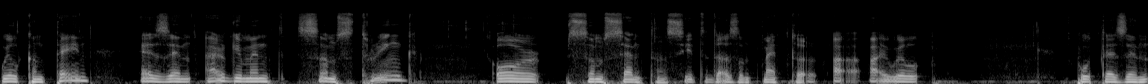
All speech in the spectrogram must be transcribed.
will contain as an argument some string or some sentence, it doesn't matter. I, I will put as an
